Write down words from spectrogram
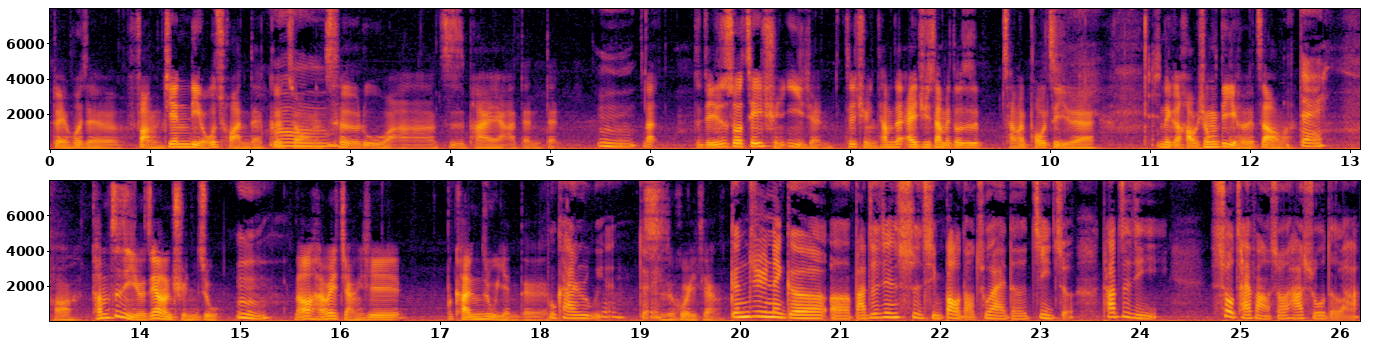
对，或者坊间流传的各种侧录啊、自拍啊等等。嗯，那也就是说，这一群艺人，这一群他们在 IG 上面都是常会 po 自己的。那个好兄弟合照嘛，对，啊，他们自己有这样的群主，嗯，然后还会讲一些不堪入眼的不堪入眼词汇，这样。根据那个呃，把这件事情报道出来的记者，他自己受采访的时候他说的啦。嗯、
